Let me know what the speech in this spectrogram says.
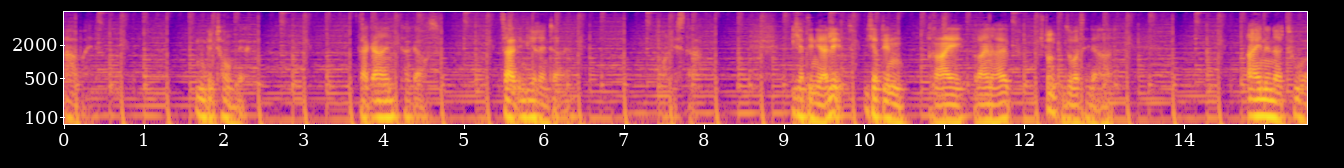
Arbeit im Betonwerk. Tag ein, Tag aus. Zahlt in die Rente ein. Ich habe den ja erlebt. Ich habe den drei, dreieinhalb Stunden sowas in der Art. Eine Natur.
